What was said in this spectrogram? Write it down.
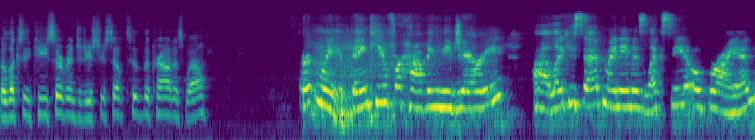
But Lexi, can you sort of introduce yourself to the crowd as well? Certainly. Thank you for having me, Jerry. Uh, like you said, my name is Lexi O'Brien.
